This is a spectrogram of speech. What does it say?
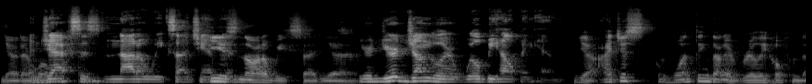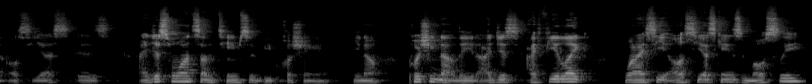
Yeah, they're and more Jax is not a weak side champion. He is not a weak side. Yeah. Your your jungler will be helping him. Yeah. I just one thing that I really hope from the LCS is I just want some teams to be pushing it. You know, pushing that lead. I just I feel like when I see LCS games mostly,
